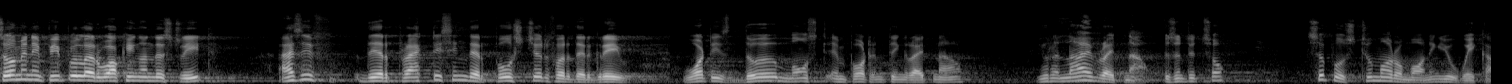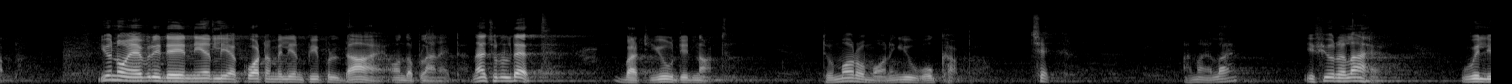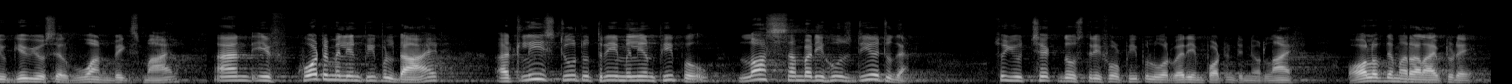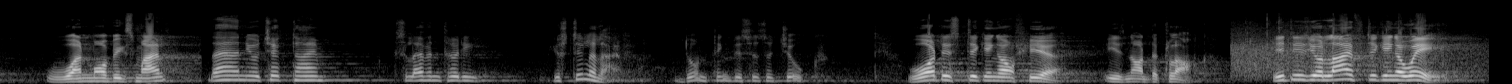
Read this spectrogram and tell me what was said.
So many people are walking on the street as if they're practicing their posture for their grave. What is the most important thing right now? You're alive right now, isn't it so? Suppose tomorrow morning you wake up. You know every day nearly a quarter million people die on the planet, natural death, but you did not. Tomorrow morning you woke up, check, am I alive? If you're alive, will you give yourself one big smile? And if quarter million people died, at least two to three million people lost somebody who's dear to them. So you check those three, four people who are very important in your life, all of them are alive today. One more big smile, then you check time, it's eleven thirty, you're still alive. Don't think this is a joke. What is ticking off here is not the clock. It is your life ticking away.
